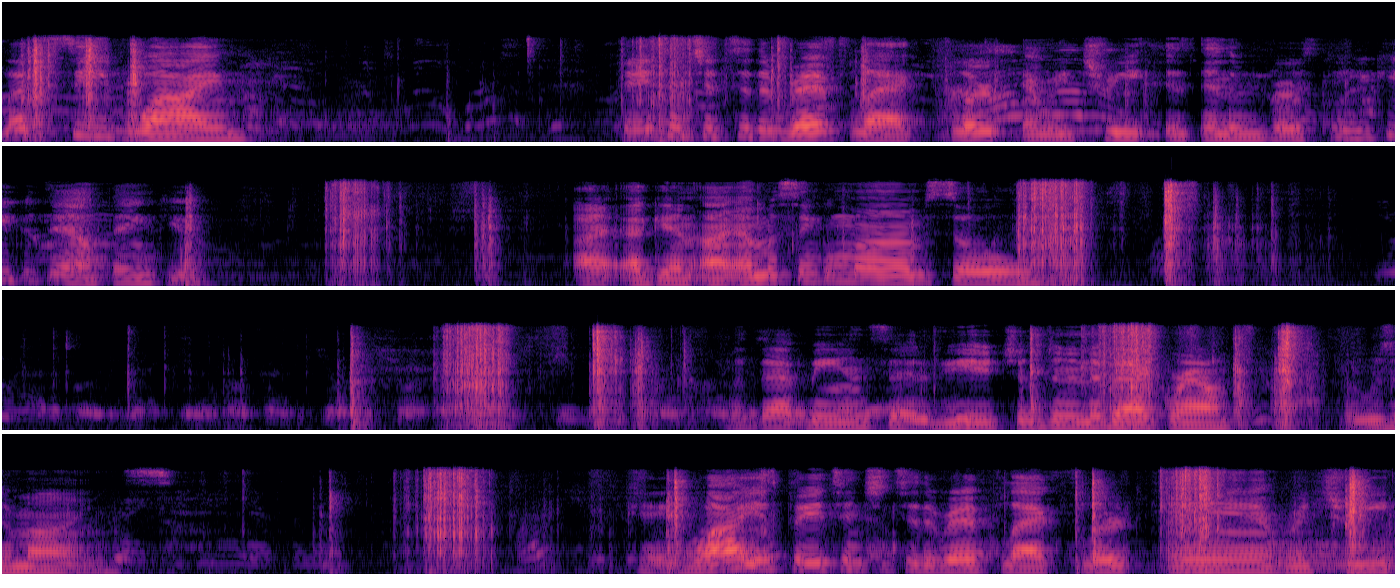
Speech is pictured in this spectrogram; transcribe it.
let's see why. Pay attention to the red flag. Flirt and retreat is in the reverse. Can you keep it down? Thank you. I again, I am a single mom, so with that being said, if you hear children in the background, those are mine. Okay, why is pay attention to the red flag, flirt, and retreat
